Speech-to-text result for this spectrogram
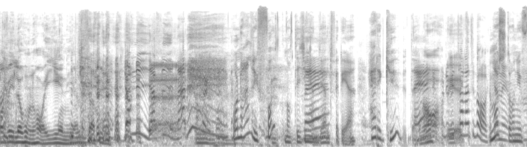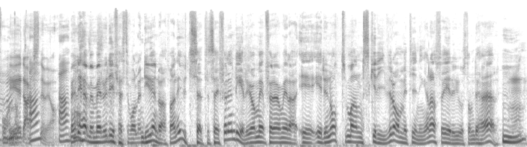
vad ville hon ha i gengäld? De nya fina. Hon har aldrig fått något i gengäld för det. Herregud. Nej, Ja, det får du betala tillbaka Det måste nu. hon ju få. Det är något. dags nu, ja. Men det här med Melodifestivalen, det är ju ändå att man utsätter sig för en del. Jag men, för jag menar, är, är det något man skriver om i tidningarna så är det just om det här. Mm.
